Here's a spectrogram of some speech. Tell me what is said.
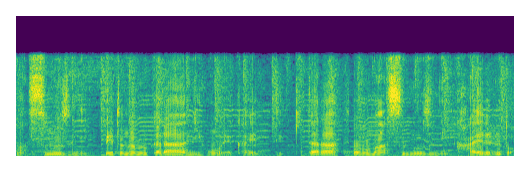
まあ、スムーズにベトナムから日本へ帰ってきたら、このままスムーズに帰れると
